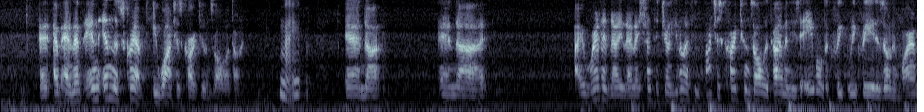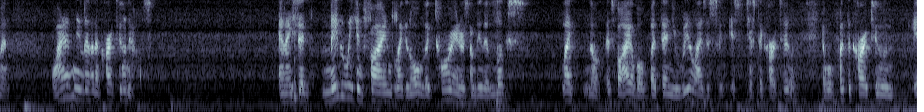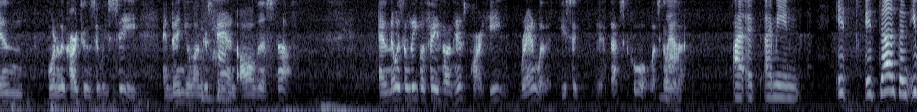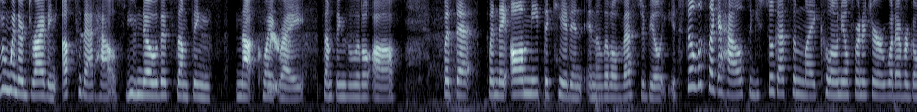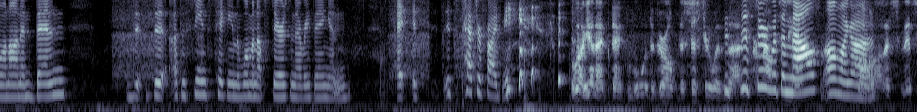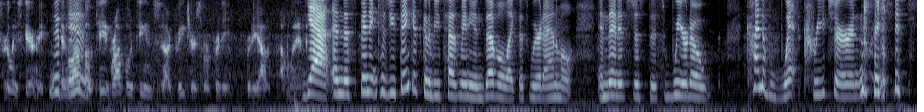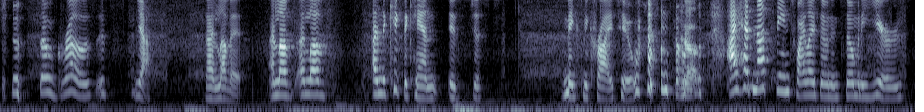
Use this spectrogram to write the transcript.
and, and in in the script, he watches cartoons all the time. Right. And uh, and uh, I read it, and I, and I said to Joe, you know, if he watches cartoons all the time and he's able to cre- recreate his own environment, why didn't he live in a cartoon house? and I said, maybe we can find like an old Victorian or something that looks like, you know, it's viable, but then you realize it's, it's just a cartoon. And we'll put the cartoon in one of the cartoons that we see, and then you'll mm-hmm. understand all this stuff. and there was a leap of faith on his part. He ran with it. He said, yeah, "That's cool. Let's go Wow. with it." I I mean, it it does, and even when they're driving up to that house, you know that something's not quite Weird. right. Something's a little off. But that when they all meet the kid in in a little vestibule, it still looks like a house, and you still got some like colonial furniture or whatever going on, and then the the uh, the scenes taking the woman upstairs and everything, and it, it it's petrified me. Well, yeah, that that the girl, the sister with the uh, sister with the sealed. mouth. Oh my gosh. Oh, that's that's really scary. It and is. Rob Bottin's uh, creatures were pretty pretty out, outlandish. Yeah, and the spinning because you think it's gonna be Tasmanian devil, like this weird animal, and then it's just this weirdo, kind of wet creature, and like it's just so gross. It's yeah, I love it. I loved, I loved, and the kick the can is just makes me cry too. I. Yeah. I had not seen Twilight Zone in so many years,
